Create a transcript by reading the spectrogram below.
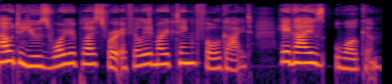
How to use Warrior Plus for affiliate marketing full guide. Hey guys, welcome.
